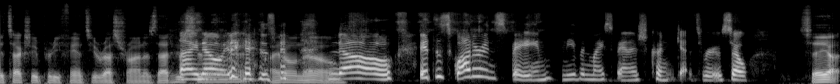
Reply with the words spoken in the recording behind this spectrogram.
It's actually a pretty fancy restaurant. Is that who? I know it, it is. I don't know. no, it's a squatter in Spain, and even my Spanish couldn't get through. So say uh,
